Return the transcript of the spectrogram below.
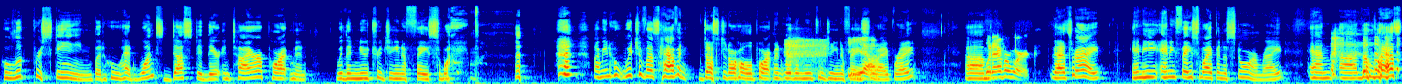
who looked pristine, but who had once dusted their entire apartment with a Neutrogena face wipe. I mean, who, which of us haven't dusted our whole apartment with a Neutrogena face yeah. wipe, right? Um, Whatever works. That's right. Any any face wipe in a storm, right? And uh, the last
